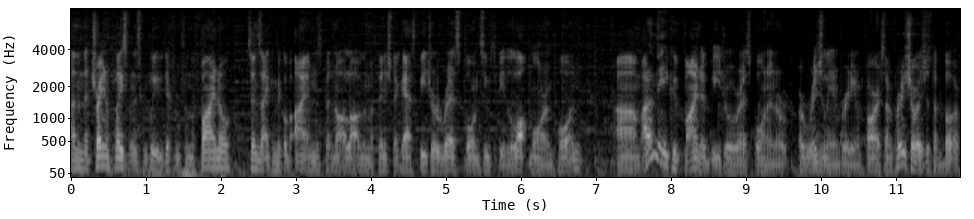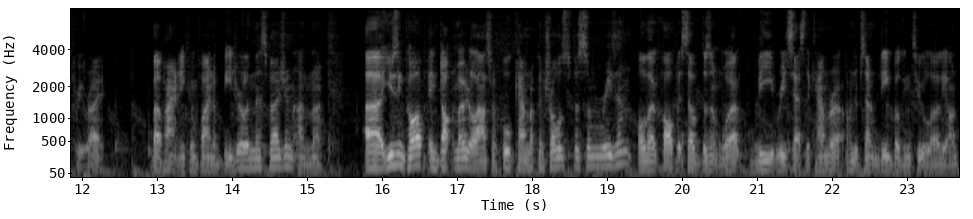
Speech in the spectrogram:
And then the trainer placement is completely different from the final. Turns out you can pick up items, but not a lot of them are finished, I guess. Beedrill Rare Spawn seems to be a lot more important. Um, I don't think you could find a Beedrill Rare Spawn in, originally in Viridian Forest. I'm pretty sure it's just a Butterfree, right? But apparently you can find a Beedrill in this version. I don't know. Uh, using co-op in dock mode allows for full camera controls for some reason, although co-op itself doesn't work. B resets the camera, 100% debugging tool early on.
